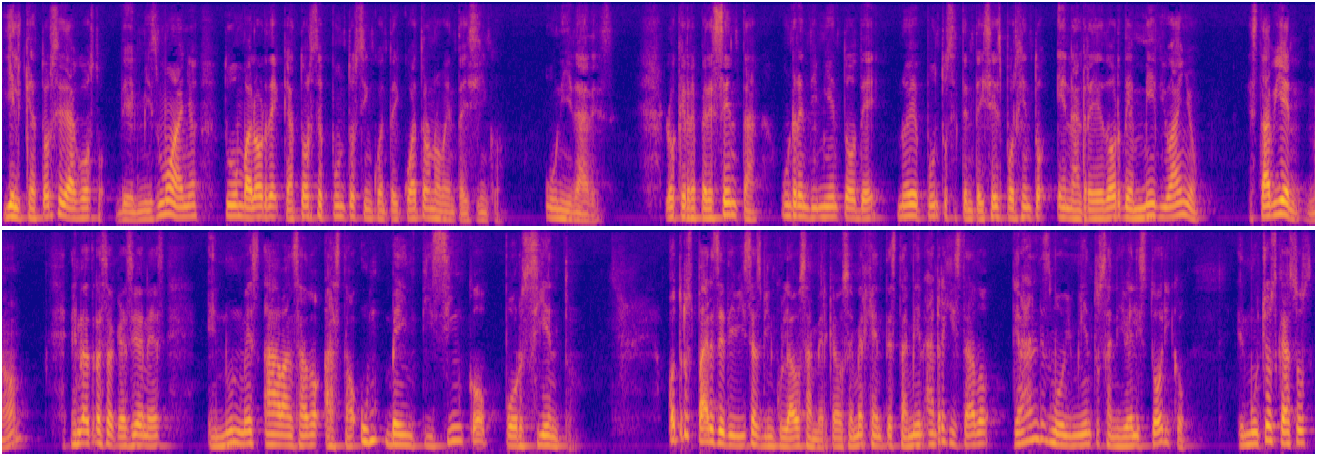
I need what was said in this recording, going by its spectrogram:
y el 14 de agosto del mismo año tuvo un valor de 14.5495 unidades, lo que representa un rendimiento de 9.76% en alrededor de medio año. Está bien, ¿no? En otras ocasiones, en un mes ha avanzado hasta un 25%. Otros pares de divisas vinculados a mercados emergentes también han registrado grandes movimientos a nivel histórico. En muchos casos,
